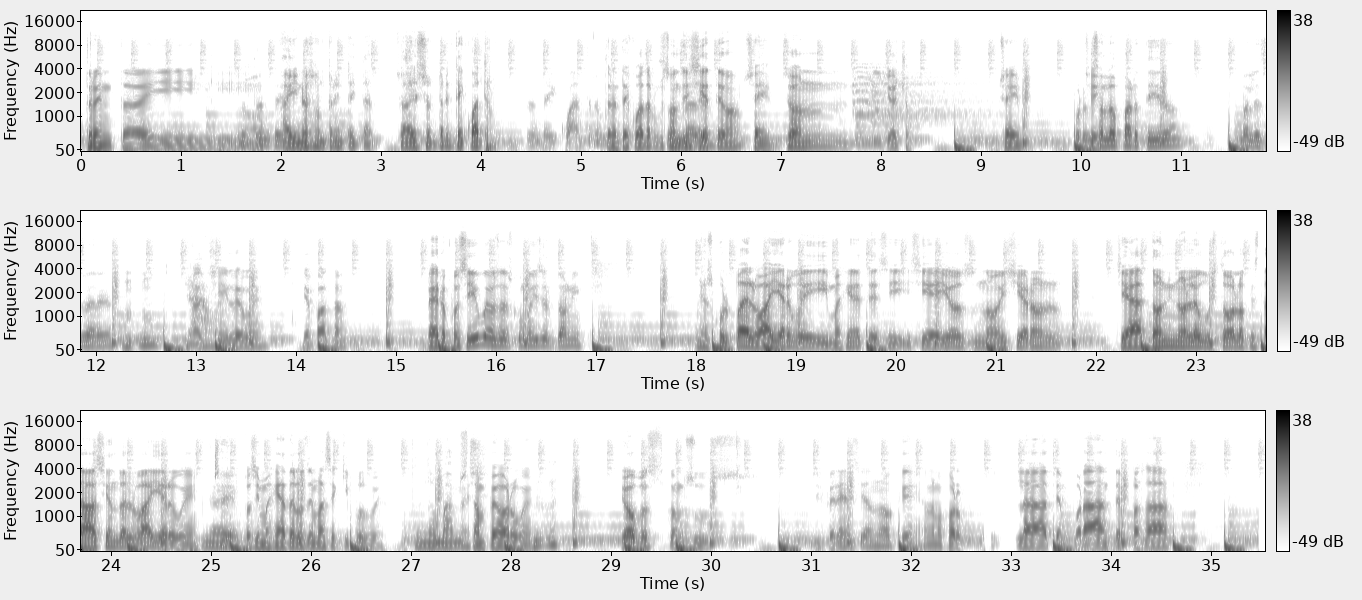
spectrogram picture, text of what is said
30 y. Son 30 y- Ahí no son 30 y tantos. Son 34. 34. güey. 34 porque son Son 17, ¿no? Sí, Son 18. sí. Por un Sí. solo partido. Vales verga. Mm. Ya, A. Chile, güey. Qué pata. Pero pues sí, güey, o sea, es como dice el Tony. Es culpa del Bayern, güey. Imagínate si, si ellos no hicieron. Si a Tony no le gustó lo que estaba haciendo el Bayern, güey. Sí. Pues imagínate los demás equipos, güey. Pues no mames. Están peor, güey. Yo, pues con sus diferencias, ¿no? Que a lo mejor la temporada antepasada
